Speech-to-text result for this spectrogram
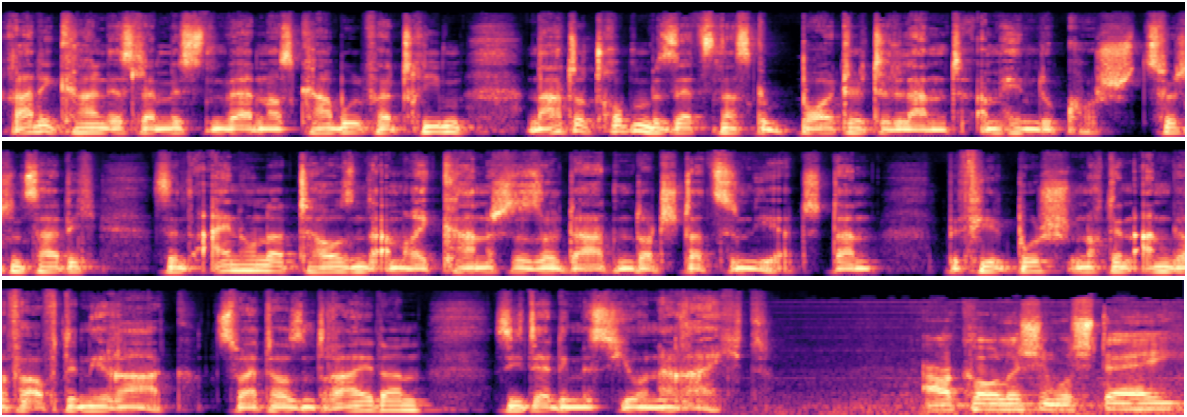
radikalen Islamisten werden aus Kabul vertrieben. NATO-Truppen besetzen das gebeutelte Land am Hindukusch. Zwischenzeitlich sind 100.000 amerikanische Soldaten dort stationiert. Dann befiehlt Bush noch den Angriff auf den Irak. 2003 dann sieht er die Mission erreicht. Our coalition will stay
